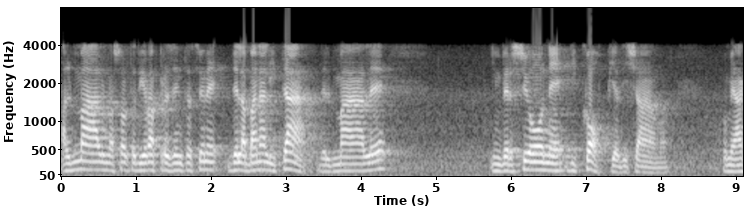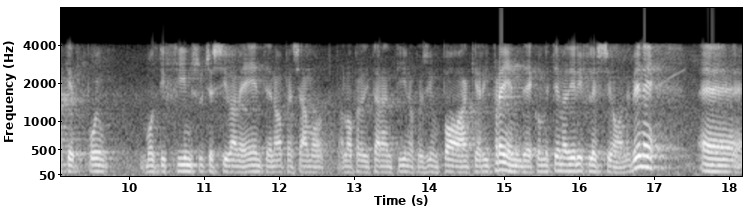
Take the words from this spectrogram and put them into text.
al male, una sorta di rappresentazione della banalità del male in versione di coppia, diciamo, come anche poi molti film successivamente, no? pensiamo all'opera di Tarantino, così un po' anche riprende come tema di riflessione. Bene, eh,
